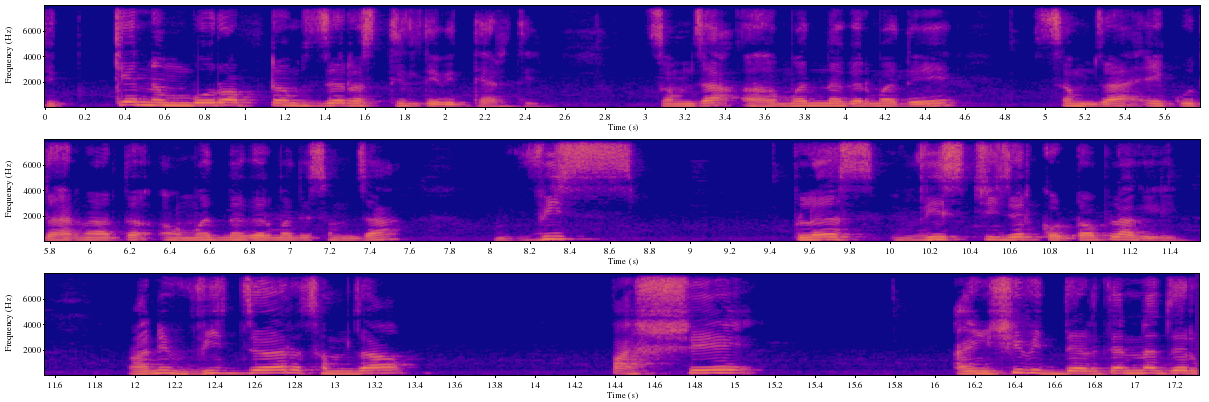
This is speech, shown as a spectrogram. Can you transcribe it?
तितके नंबर ऑफ टर्म्स जर असतील ते विद्यार्थी. समजा अहमदनगरमध्ये समजा एक उदाहरणार्थ अहमदनगरमध्ये समजा वीस प्लस वीसची जर कट ऑफ लागली आणि वीस जर समजा पाचशे ऐंशी विद्यार्थ्यांना जर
